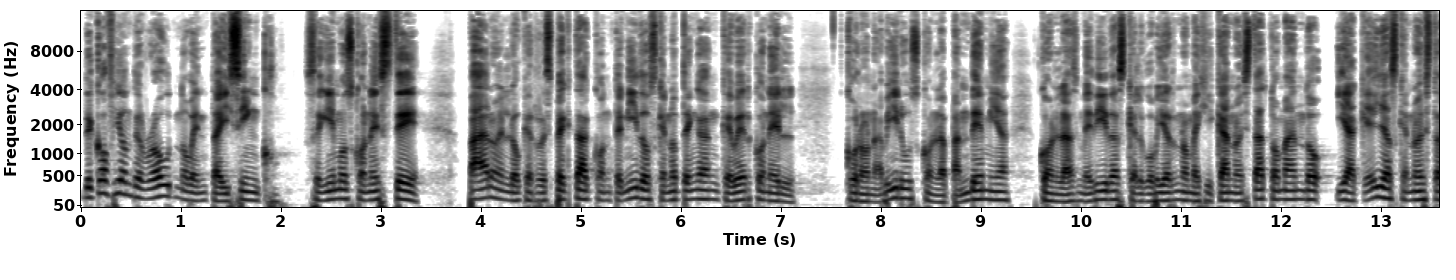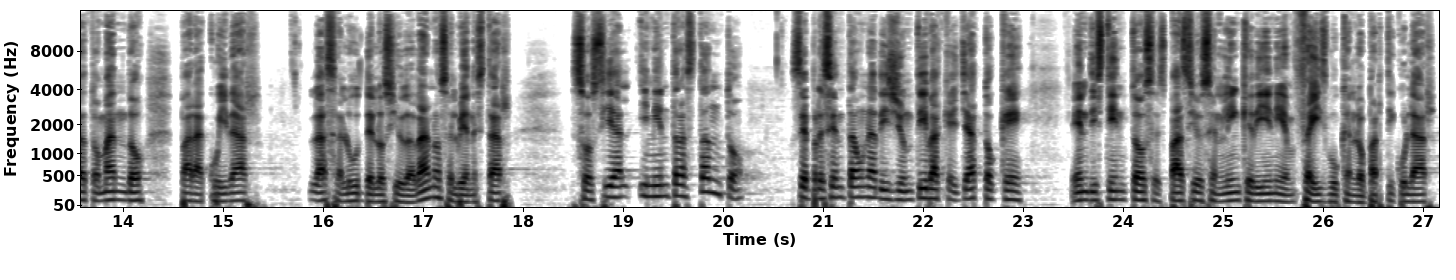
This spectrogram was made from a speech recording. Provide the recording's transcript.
The Coffee on the Road 95. Seguimos con este paro en lo que respecta a contenidos que no tengan que ver con el coronavirus, con la pandemia, con las medidas que el gobierno mexicano está tomando y aquellas que no está tomando para cuidar la salud de los ciudadanos, el bienestar social. Y mientras tanto, se presenta una disyuntiva que ya toqué en distintos espacios en LinkedIn y en Facebook en lo particular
